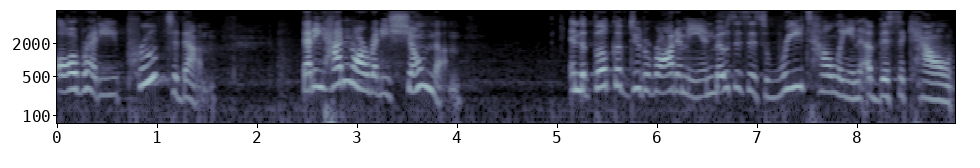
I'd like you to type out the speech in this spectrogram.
already proved to them, that He hadn't already shown them. In the book of Deuteronomy, in Moses' retelling of this account,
